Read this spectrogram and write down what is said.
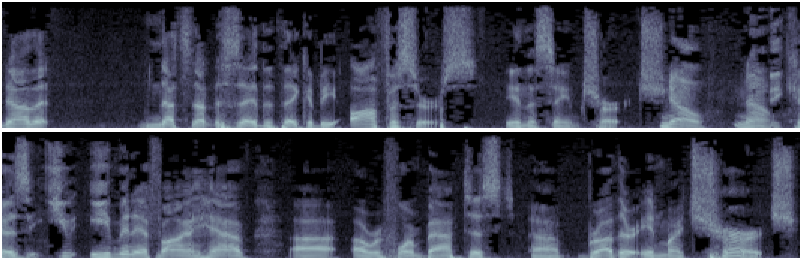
Now that that's not to say that they could be officers in the same church No, no. because even if I have uh, a Reformed Baptist uh, brother in my church,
